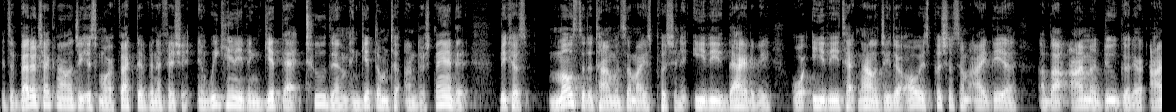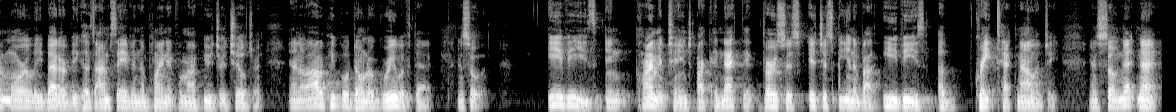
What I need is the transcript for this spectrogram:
It's a better technology. It's more effective and efficient. And we can't even get that to them and get them to understand it because most of the time when somebody's pushing an EV battery or EV technology, they're always pushing some idea about I'm a do-gooder, I'm morally better because I'm saving the planet for my future children. And a lot of people don't agree with that. And so EVs and climate change are connected versus it just being about EVs, a great technology. And so net net,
